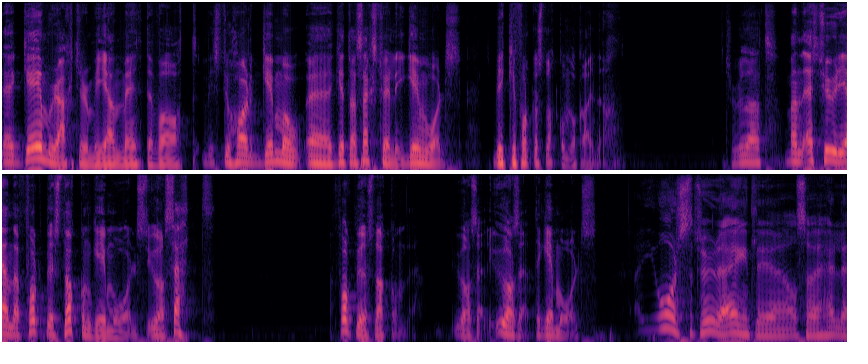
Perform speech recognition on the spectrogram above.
Det Game Reactor igjen mente, var at hvis du har Game of, uh, GTA 6-trailer i Game Awards, blir ikke folk å snakke om noe annet. True that. Men jeg tror igjen at folk blir å snakke om Game Awards uansett. Folk blir å snakke om det. Uansett. Uansett. Det er Game Awards. År så tror jeg egentlig altså hele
